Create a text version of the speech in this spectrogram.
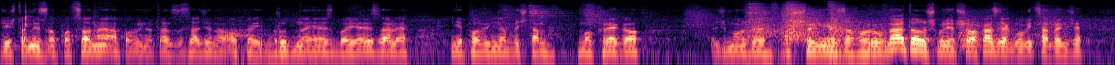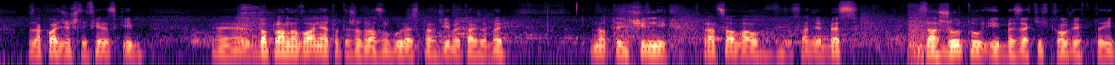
gdzieś tam jest opocone, a powinno tam w zasadzie, no okej, brudne jest, bo jest, ale nie powinno być tam mokrego. Być może uszczelnienie zaworów, no ale to już mówię przy okazji, jak głowica będzie w zakładzie szlifierskim e, do planowania, to też od razu górę sprawdzimy, tak żeby no, ten silnik pracował w zasadzie bez zarzutu i bez jakichkolwiek tutaj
